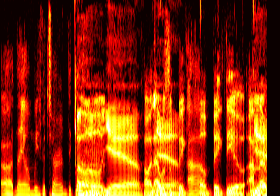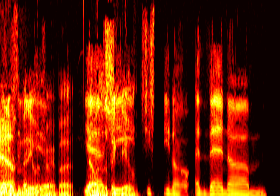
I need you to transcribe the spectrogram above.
Uh, Naomi's return. The oh yeah. Oh, that was a big a Um, big deal. I'm yeah. not really was a big familiar with deal. her, but Yeah, that was a big she, deal. she's you know, and then um,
